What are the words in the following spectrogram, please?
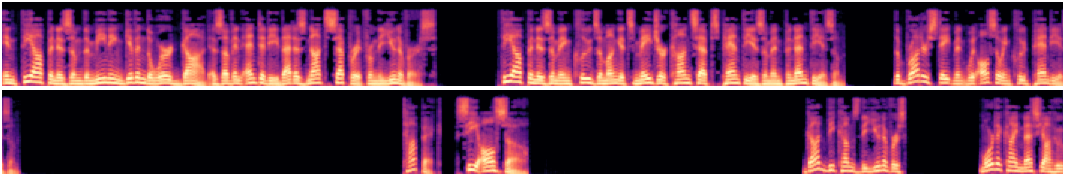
"...in theopanism the meaning given the word God is of an entity that is not separate from the universe." Theopanism includes among its major concepts pantheism and panentheism. The broader statement would also include pandeism. See also God becomes the universe Mordecai Nessyahu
